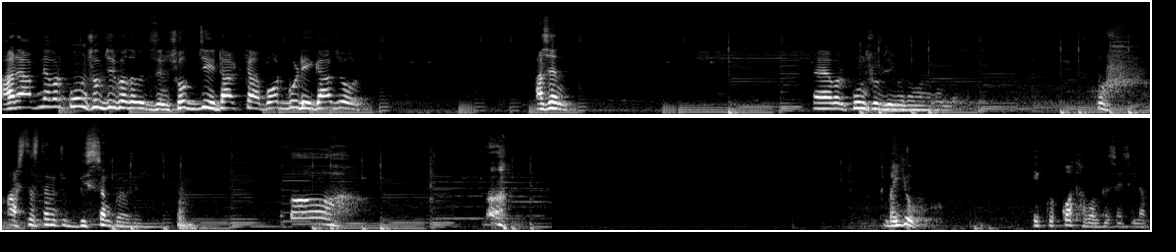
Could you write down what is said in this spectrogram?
আরে আপনি আবার কোন সবজির কথা বলতেছেন? সবজি, টাটকা, বটবডি, গাজর। আসেন। হ্যাঁ আবার কোন সবজির কথা মনে করল উফ, আস্তে আস্তে আমি একটু বিশ্রাম করে নিই ও ভাইয়ো একটু কথা বলতে চাইছিলাম।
